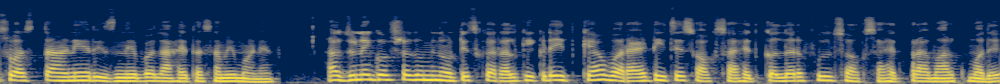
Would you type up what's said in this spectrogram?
स्वस्त आणि रिझनेबल आहेत असं मी म्हणेन. अजून एक गोष्ट तुम्ही नोटीस कराल की इकडे इतक्या व्हरायटीचे सॉक्स आहेत कलरफुल सॉक्स आहेत प्रायमार्कमध्ये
